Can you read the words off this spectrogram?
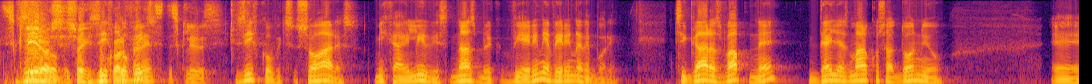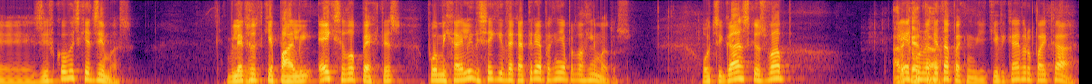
της κλήρωσης, Ζίβκοβιτς, όχι του Ζίβκοβιτς. conference, της κλήρωσης. Ζήφκοβιτς, Σοάρες, Μιχαηλίδης, Νάσμπρεκ, Βιερίνια, Βιερίνια δεν μπορεί. Τσιγκάρας Βαπ, ναι. Ντέλιας Μάρκος Αντώνιο, ε, Ζήφκοβιτς και Τζίμας. Βλέπεις ότι και πάλι έχεις εδώ παίχτες που ο Μιχαηλίδης έχει 13 παιχνίδια πρωταθλήματος. Ο Τσιγκάρας και ο Σβάπ Αρκετά. έχουν αρκετά παιχνίδια και ειδικά ευρωπαϊκά.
